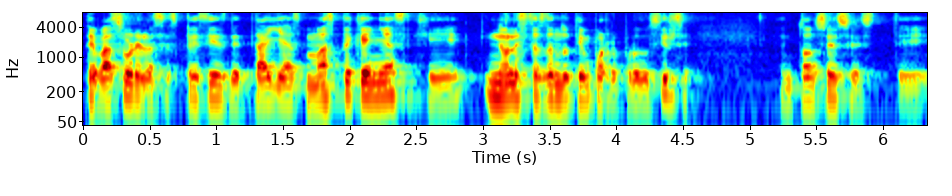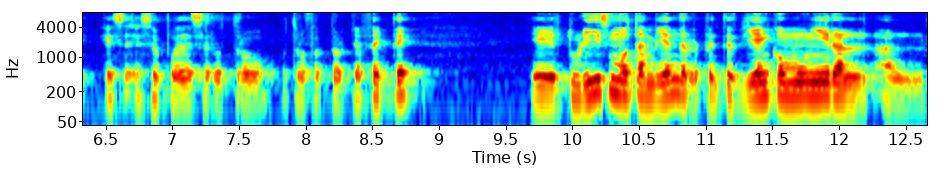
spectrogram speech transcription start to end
te vas sobre las especies de tallas más pequeñas que no le estás dando tiempo a reproducirse. Entonces, este, ese, puede ser otro, otro factor que afecte. El turismo también, de repente es bien común ir al, al,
